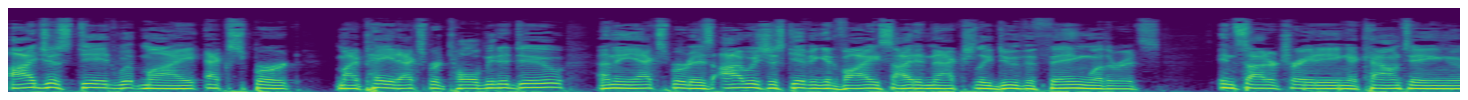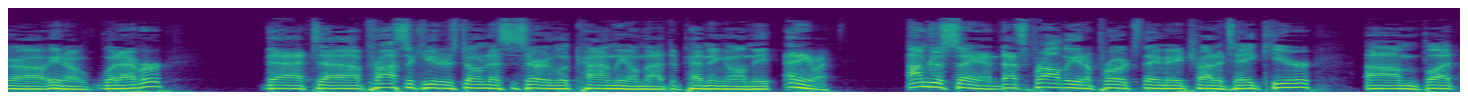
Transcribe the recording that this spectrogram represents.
I just did what my expert, my paid expert told me to do. And the expert is, I was just giving advice. I didn't actually do the thing, whether it's insider trading, accounting, uh, you know, whatever that, uh, prosecutors don't necessarily look kindly on that depending on the, anyway. I'm just saying that's probably an approach they may try to take here. Um, but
